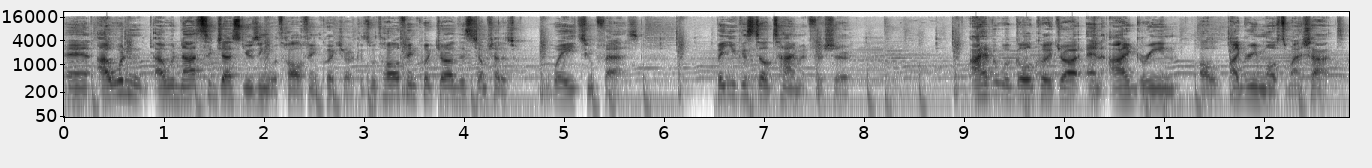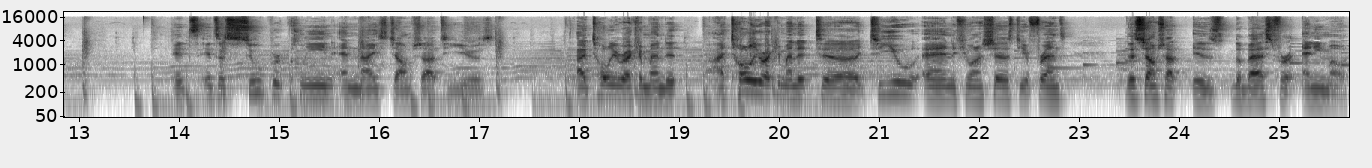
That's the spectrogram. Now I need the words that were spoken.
and I wouldn't, I would not suggest using it with Hall of Fame Quick Draw because with Hall of Fame Quick Draw, this jump shot is way too fast. But you can still time it for sure. I have it with Gold Quick Draw, and I green, I green most of my shots. It's it's a super clean and nice jump shot to use. I totally recommend it. I totally recommend it to to you, and if you want to share this to your friends, this jump shot is the best for any mode.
